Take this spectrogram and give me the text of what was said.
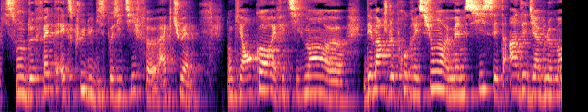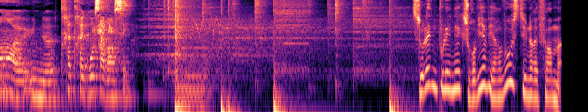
qui sont de fait exclus du dispositif actuel. Donc il y a encore effectivement euh, des marges de progression, euh, même si c'est indédiablement euh, une très très grosse avancée. Solène Poulenec, je reviens vers vous. C'est une réforme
